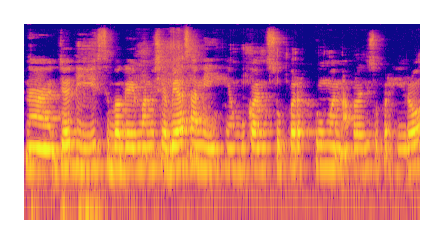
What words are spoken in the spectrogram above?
Nah, jadi sebagai manusia biasa nih, yang bukan superhuman apalagi superhero,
